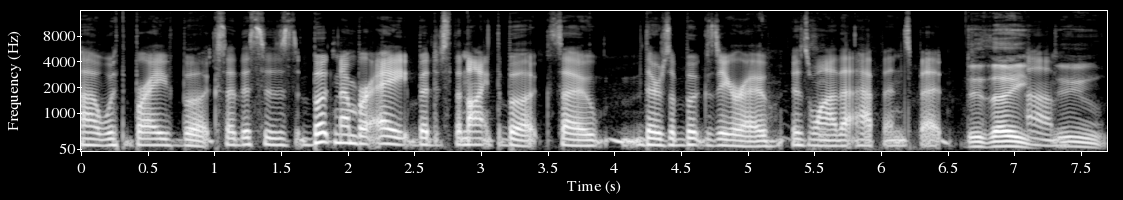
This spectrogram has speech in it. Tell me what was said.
uh, with Brave Books. So this is book number eight, but it's the ninth book. So there's a book zero, is why that happens. But Do they Um, do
